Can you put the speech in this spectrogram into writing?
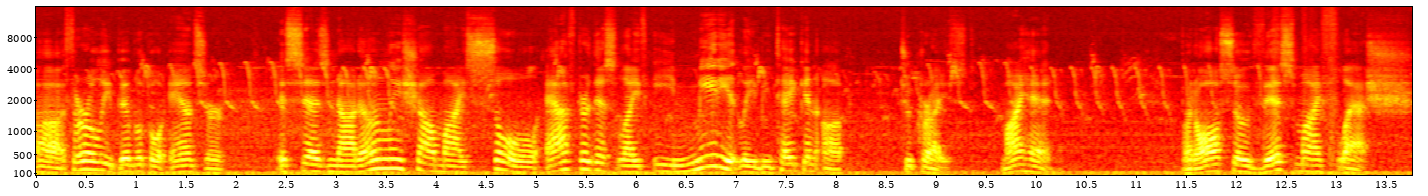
uh, thoroughly biblical answer. It says, Not only shall my soul after this life immediately be taken up to Christ, my head, but also this my flesh,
